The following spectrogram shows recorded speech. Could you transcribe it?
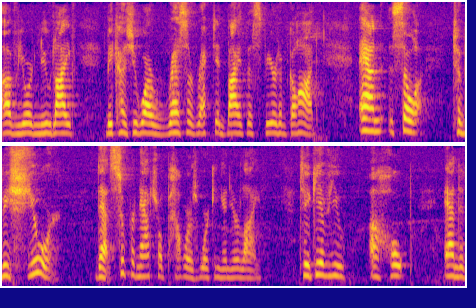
of your new life because you are resurrected by the Spirit of God. And so to be sure that supernatural power is working in your life to give you a hope and an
